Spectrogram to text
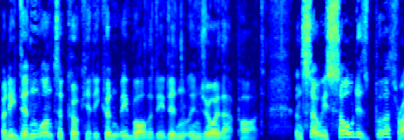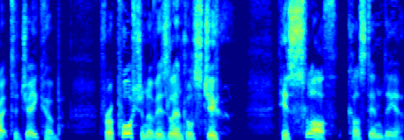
But he didn't want to cook it. He couldn't be bothered. He didn't enjoy that part. And so he sold his birthright to Jacob for a portion of his lentil stew. His sloth cost him dear.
